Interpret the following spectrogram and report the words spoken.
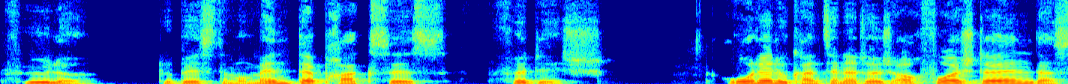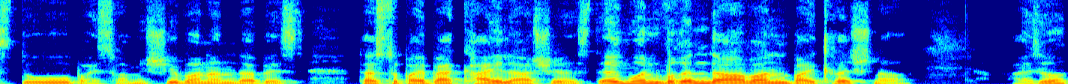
Fühle, Du bist im Moment der Praxis für dich. Oder du kannst dir natürlich auch vorstellen, dass du bei Swami Shivananda bist, dass du bei Kailash bist, irgendwo in Vrindavan bei Krishna. Also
